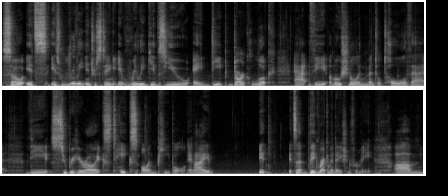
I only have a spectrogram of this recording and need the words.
So it's it's really interesting. It really gives you a deep, dark look at the emotional and mental toll that the superheroics takes on people, and I, it it's a big recommendation for me. Um,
